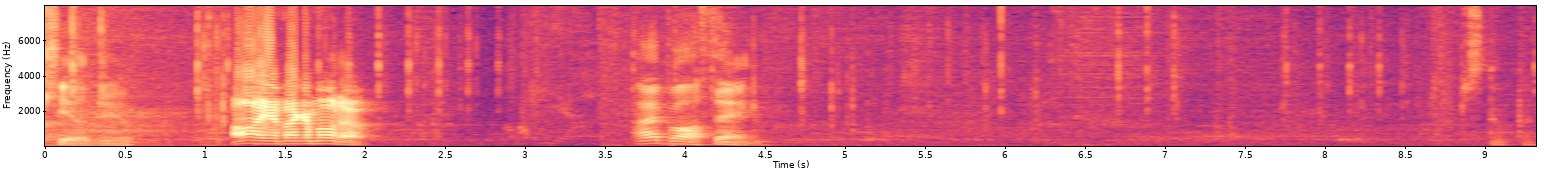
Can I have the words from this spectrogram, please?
killed you. Oh, yeah, Agamotto. Eyeball thing. Stupid.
